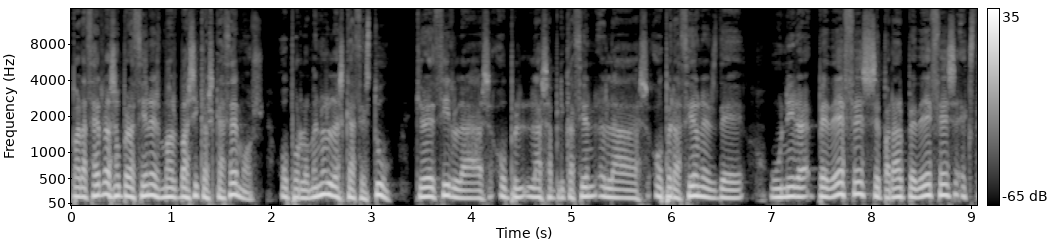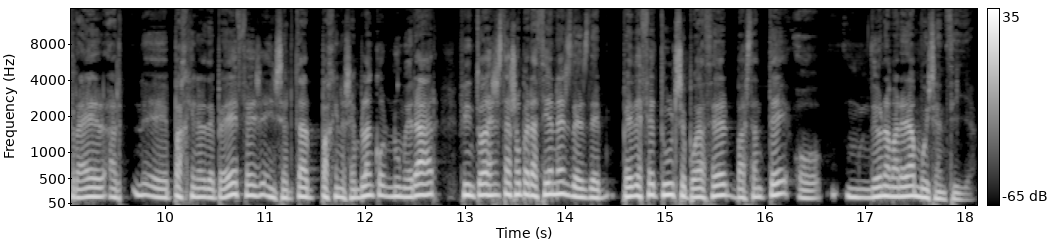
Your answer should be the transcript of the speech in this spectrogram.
para hacer las operaciones más básicas que hacemos, o por lo menos las que haces tú. Quiero decir, las, aplicaciones, las operaciones de unir PDFs, separar PDFs, extraer eh, páginas de PDFs, insertar páginas en blanco, numerar, en fin, todas estas operaciones desde PDF Tool se puede hacer bastante o de una manera muy sencilla.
